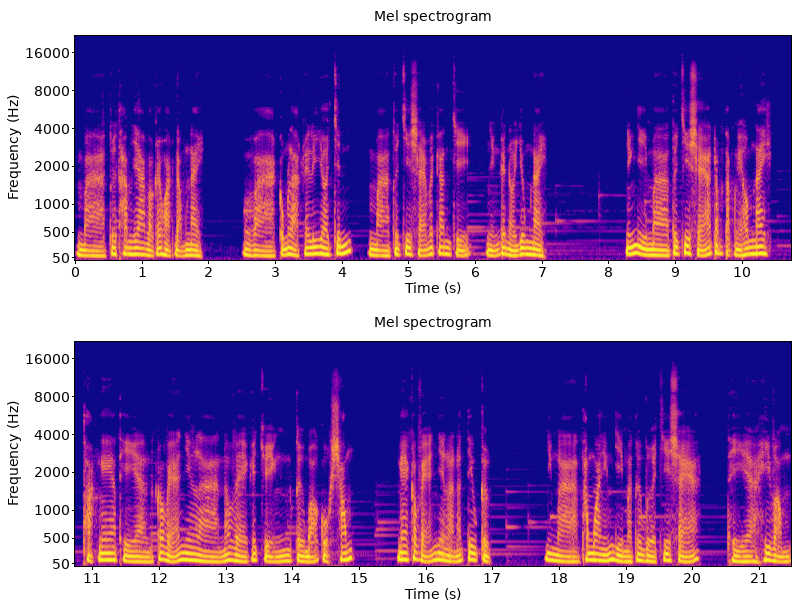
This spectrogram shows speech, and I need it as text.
mà tôi tham gia vào cái hoạt động này. Và cũng là cái lý do chính mà tôi chia sẻ với các anh chị những cái nội dung này. Những gì mà tôi chia sẻ trong tập ngày hôm nay, thoạt nghe thì à, có vẻ như là nó về cái chuyện từ bỏ cuộc sống. Nghe có vẻ như là nó tiêu cực. Nhưng mà thông qua những gì mà tôi vừa chia sẻ thì à, hy vọng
